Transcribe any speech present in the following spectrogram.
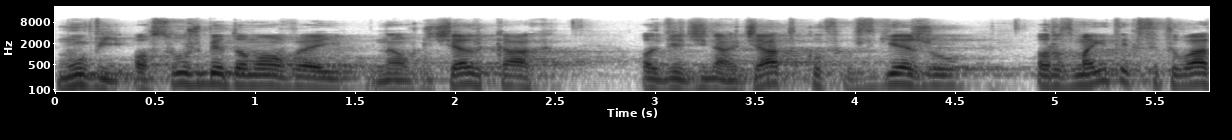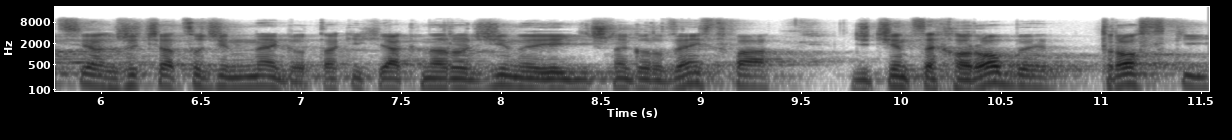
mówi o służbie domowej, nauczycielkach, odwiedzinach dziadków w Zgierzu, o rozmaitych sytuacjach życia codziennego, takich jak narodziny jej licznego rodzeństwa, dziecięce choroby, troski,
